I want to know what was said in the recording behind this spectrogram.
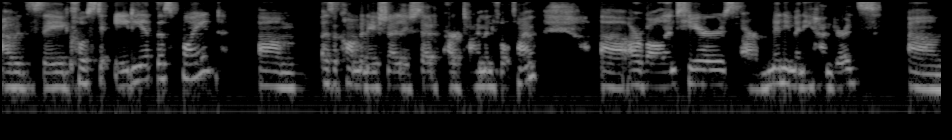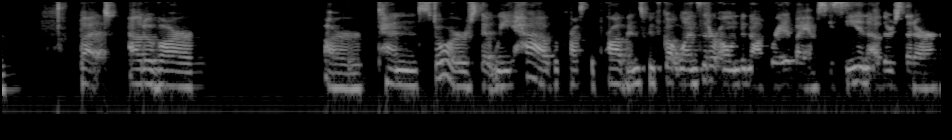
I would say, close to 80 at this point. Um, as a combination, as you said, part time and full time. Uh, our volunteers are many, many hundreds. Um, but out of our our 10 stores that we have across the province, we've got ones that are owned and operated by MCC and others that are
